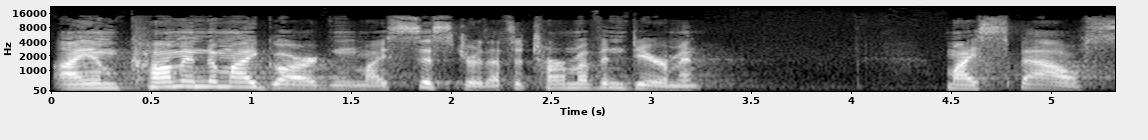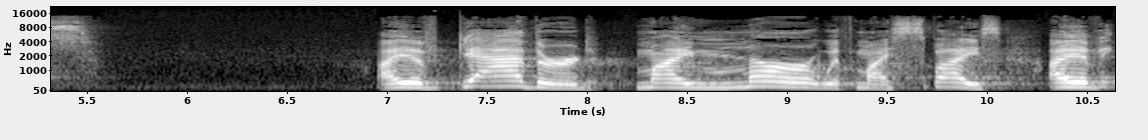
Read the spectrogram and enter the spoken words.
I am come into my garden, my sister, that's a term of endearment, my spouse. I have gathered my myrrh with my spice. I have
